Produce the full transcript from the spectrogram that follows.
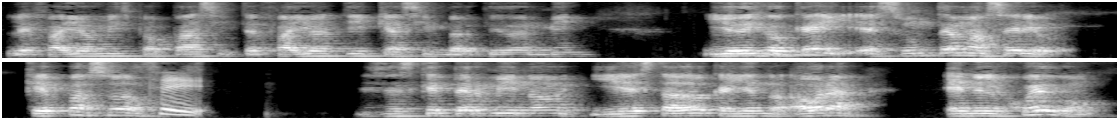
le fallo a mis papás y te fallo a ti que has invertido en mí. Y yo dije, ok, es un tema serio. ¿Qué pasó? Sí. Dices que termino y he estado cayendo. Ahora, en el juego,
